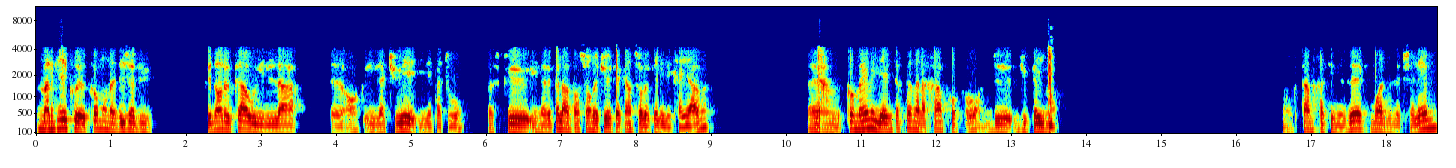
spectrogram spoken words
Malgré que, comme on a déjà vu, que dans le cas où il l'a euh, il a tué, il n'est pas tout, parce qu'il n'avait pas l'intention de tuer quelqu'un sur lequel il est khayab. Euh, quand même, il y a une certaine halakha à propos de, du paiement. Donc, Tam Khatinezek, moi de Shalem.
